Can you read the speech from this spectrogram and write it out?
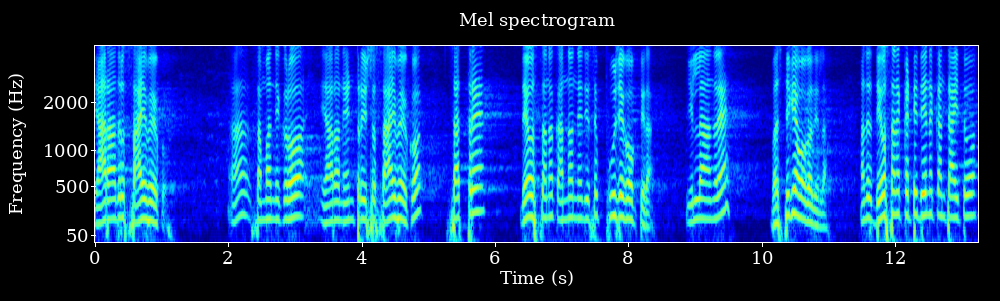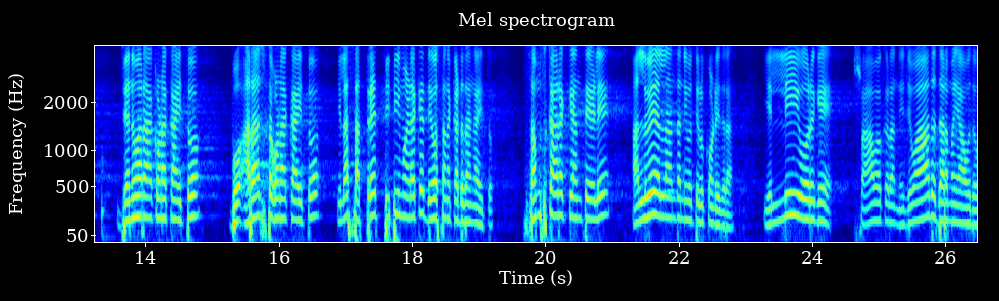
ಯಾರಾದರೂ ಸಾಯಬೇಕು. ಸಂಬಂಧಿಕರು ಯಾರೋ ನೆಂಟರು ಇಷ್ಟು ಸಾಯಬೇಕು. ಸತ್ರೆ ದೇವಸ್ಥಾನಕ್ಕೆ ಹನ್ನೊಂದನೇ ದಿವಸಕ್ಕೆ ಪೂಜೆಗೆ ಹೋಗ್ತೀರಾ? ಇಲ್ಲ ಅಂದರೆ ಬಸ್ತಿಗೆ ಹೋಗೋದಿಲ್ಲ. ಅಂದರೆ ದೇವಸ್ಥಾನಕ್ಕೆ ಕಟ್ಟಿದ್ದೇನಕ್ಕಂತ ಆಯಿತು? ಜನವರ ಹಾಕೊಳಕ್ಕಾಯ್ತು, ಬೋ ಹರಾಜ್ ತೊಗೊಳಕ್ಕಾಯಿತು, ಇಲ್ಲ ಸತ್ರೆ ತಿಥಿ ಮಾಡೋಕ್ಕೆ ದೇವಸ್ಥಾನ ಕಟ್ಟದಂಗೆ ಆಯಿತು. ಸಂಸ್ಕಾರಕ್ಕೆ ಅಂತೇಳಿ ಅಲ್ವೇ ಅಲ್ಲ ಅಂತ ನೀವು ತಿಳ್ಕೊಂಡಿದ್ದೀರ? ಎಲ್ಲಿವರೆಗೆ ಶ್ರಾವಕರ ನಿಜವಾದ ಧರ್ಮ ಯಾವುದು?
